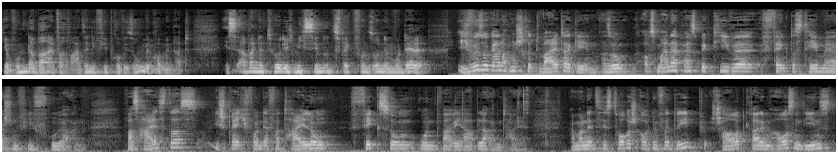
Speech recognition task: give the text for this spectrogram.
ja wunderbar einfach wahnsinnig viel Provision bekommen hat. Ist aber natürlich nicht Sinn und Zweck von so einem Modell. Ich will sogar noch einen Schritt weiter gehen. Also aus meiner Perspektive fängt das Thema ja schon viel früher an. Was heißt das? Ich spreche von der Verteilung Fixum und variabler Anteil. Wenn man jetzt historisch auf den Vertrieb schaut, gerade im Außendienst,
